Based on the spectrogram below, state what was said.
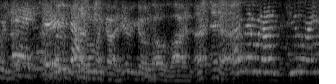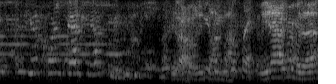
with you forever. Hey, turn it down. Oh my god, here we go with all the lies. I, yeah, I remember when I was two, I used to do unicorn dancing after me. Yeah, what are you talking about? Yeah, I remember that.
